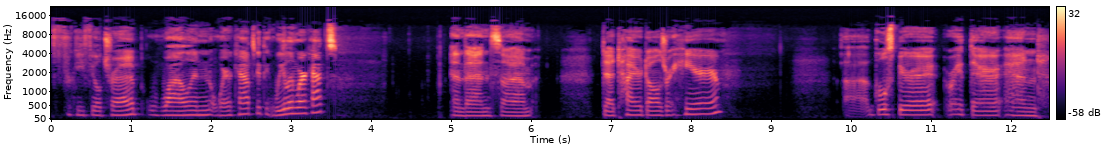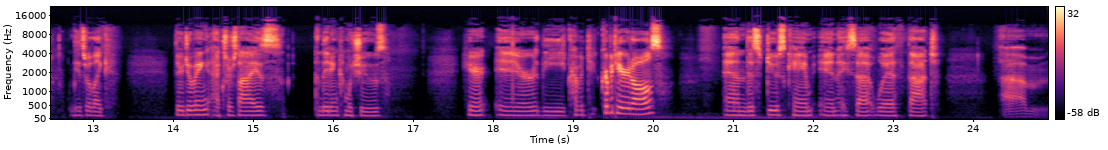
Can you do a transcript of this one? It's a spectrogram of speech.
Freaky Field Trip, Wylan Werecats, I think. Wheelan Werecats. And then some Dead Tire Dolls right here. Uh, Ghoul Spirit right there. And these are like, they're doing exercise and they didn't come with shoes. Here are the Creepateria dolls. And this Deuce came in a set with that um,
